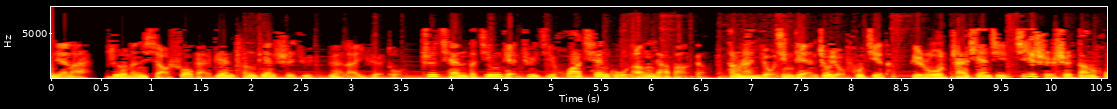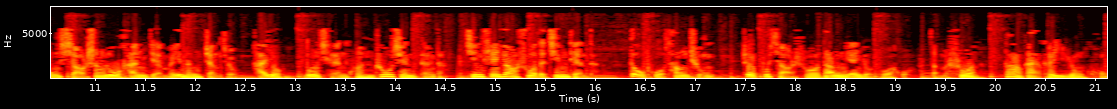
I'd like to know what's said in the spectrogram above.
年来热门小说改编成电视剧越来越多，之前的经典剧集《花千骨》《琅琊榜》等，当然有经典就有扑街的，比如《宅天记》，即使是当红小生鹿晗也没能拯救，还有《武动乾坤》《诛仙》等等。今天要说的经典的《斗破苍穹》这部小说当年有多火？怎么说呢？大概可以用恐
